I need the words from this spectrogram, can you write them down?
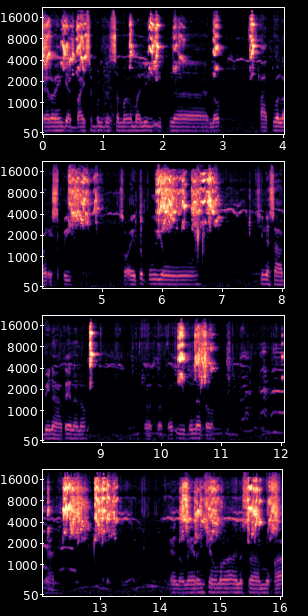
Pero hindi advisable dun sa mga maliliit na loft at walang space. So, ito po yung sinasabi natin, ano. Ito, ito, itong ibon na to. Yan. Ano, meron siyang mga ano sa mukha.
